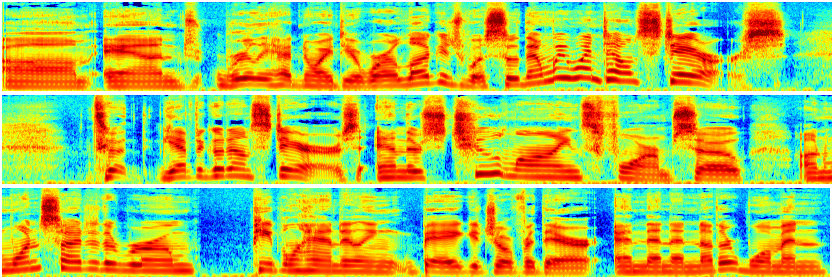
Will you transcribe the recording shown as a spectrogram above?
um, and really had no idea where our luggage was. So then we went downstairs. You have to go downstairs, and there's two lines formed. So on one side of the room, people handling baggage over there, and then another woman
